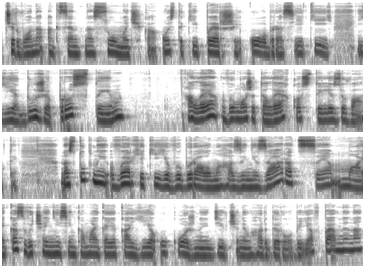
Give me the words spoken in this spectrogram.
червона акцентна сумочка. Ось такий перший образ, який є дуже простим. Але ви можете легко стилізувати. Наступний верх, який я вибирала в магазині Zara, це майка, звичайнісінька майка, яка є у кожної дівчини в гардеробі, я впевнена.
